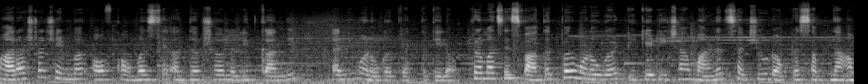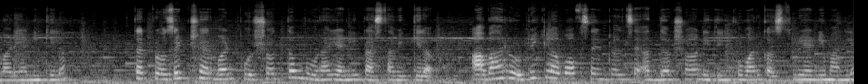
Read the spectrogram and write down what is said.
महाराष्ट्र चेंबर ऑफ कॉमर्सचे अध्यक्ष ललित गांधी यांनी मनोगत व्यक्त केलं. क्रमाचे स्वागतपर मनोगत डीकेटीच्या मानद सचिव डॉक्टर सपना आवाडे यांनी केलं. तर प्रोजेक्ट चेअरमन पुरुषोत्तम बोरा यांनी प्रास्ताविक केलं. आभार रोटरी क्लब ऑफ सेंट्रलचे अध्यक्ष नितीन कुमार कस्तुरी यांनी मानले.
